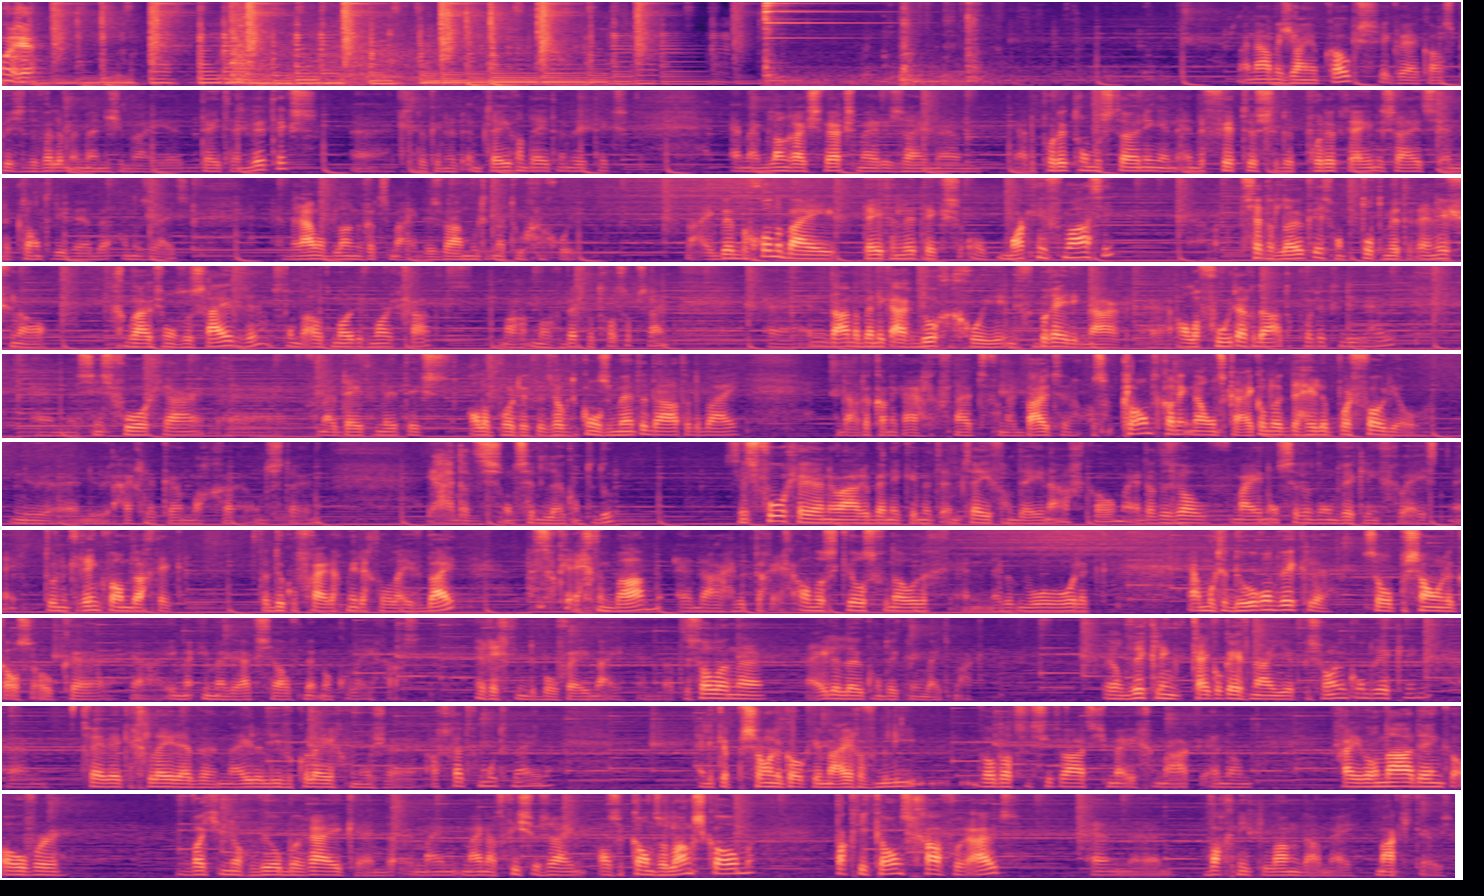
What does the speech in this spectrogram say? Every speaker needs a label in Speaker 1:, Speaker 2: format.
Speaker 1: Morgen.
Speaker 2: Mijn naam is Jan-Jap Koops. Ik werk als Business Development Manager bij eh, Data Analytics. Uh, ik zit ook in het MT van Data Analytics. En mijn belangrijkste werkzaamheden zijn ja, de productondersteuning en, en, de fit tussen de producten enerzijds en de klanten die we hebben anderzijds. En met name op langere termijn, dus waar moet het naartoe gaan groeien. Nou, ik ben begonnen bij Data Analytics op marktinformatie. Wat ontzettend leuk is, want tot en met het NS-journaal gebruiken ze onze cijfers. Hè, als het de automotive markt gaat. Dus daar mogen we best wel trots op zijn. Uh, en daarna ben ik eigenlijk doorgegroeid in de verbreding naar uh, alle voertuigdataproducten die we hebben. En uh, sinds vorig jaar vanuit Data Analytics alle producten, dus ook de consumentendata erbij. En daardoor kan ik eigenlijk vanuit, vanuit buiten als een klant kan ik naar ons kijken, omdat ik de hele portfolio nu, nu eigenlijk mag ondersteunen. Ja, dat is ontzettend leuk om te doen. Sinds vorig jaar januari ben ik in het MT van DNA gekomen en dat is wel voor mij een ontzettende ontwikkeling geweest. Nee, toen ik erin kwam dacht ik, dat doe ik op vrijdagmiddag wel even bij. Dat is ook echt een baan en daar heb ik toch echt andere skills voor nodig en heb ik behoorlijk ja, moeten doorontwikkelen. Zowel persoonlijk als ook uh, ja, in, mijn, in, mijn, werk zelf met mijn collega's en richting de Bovee mij. En dat is wel een, een, hele leuke ontwikkeling mee te maken. De ontwikkeling, kijk ook even naar je persoonlijke ontwikkeling. Uh, twee weken geleden hebben we een hele lieve collega van ons afscheid van moeten nemen. En ik heb persoonlijk ook in mijn eigen familie wel dat soort situaties meegemaakt. En dan ga je wel nadenken over wat je nog wil bereiken. En mijn, mijn advies zou zijn, als er kansen langskomen, pak die kans, ga vooruit en uh, wacht niet lang daarmee. Maak je keuze.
